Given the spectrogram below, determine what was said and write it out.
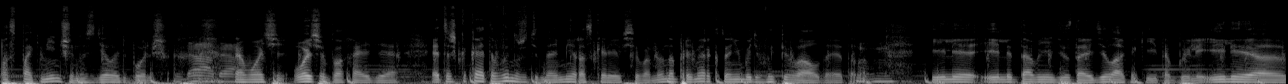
поспать меньше, но сделать больше. Да, да. Прям очень, очень плохая идея. Это же какая-то вынужденная мера, скорее всего. Ну, например, кто-нибудь выпивал до этого. Мгм. Или, или там, я не знаю, дела какие-то были. Или э,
